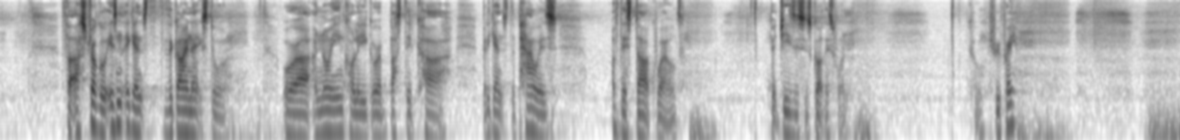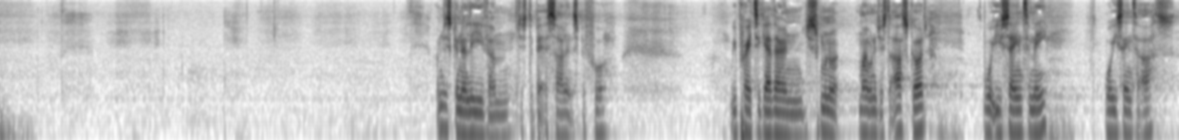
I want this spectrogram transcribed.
For our struggle isn't against the guy next door, or our annoying colleague, or a busted car, but against the powers of this dark world. But Jesus has got this one. Cool. Should we pray? I'm just going to leave um, just a bit of silence before we pray together, and just wanna, might want to just ask God, what you're you saying to me? What you're you saying to us?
